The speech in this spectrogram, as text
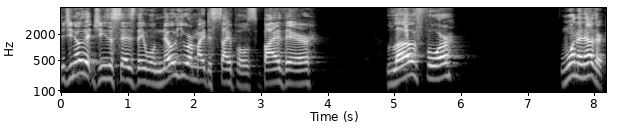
Did you know that Jesus says they will know you are my disciples by their love for one another?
